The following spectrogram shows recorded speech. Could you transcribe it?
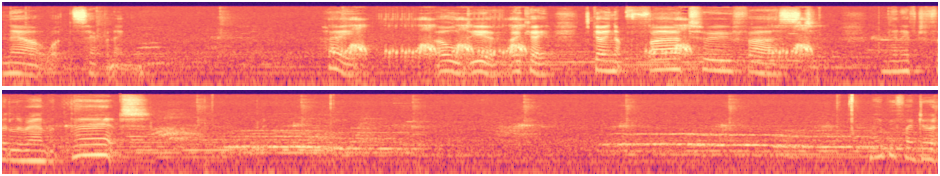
Now what's happening? Hey, oh dear, okay, it's going up far too fast. I'm going to have to fiddle around with that. Maybe if I do it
